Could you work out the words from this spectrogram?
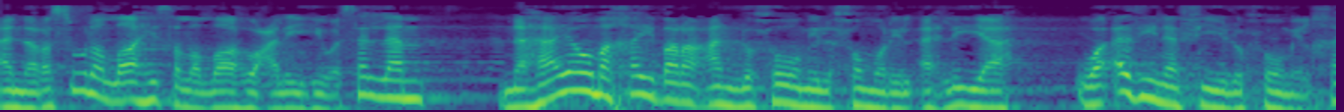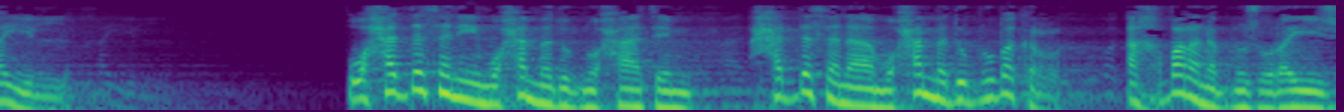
أن رسول الله صلى الله عليه وسلم نهى يوم خيبر عن لحوم الحمر الأهلية وأذن في لحوم الخيل. وحدثني محمد بن حاتم حدثنا محمد بن بكر أخبرنا ابن جريج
